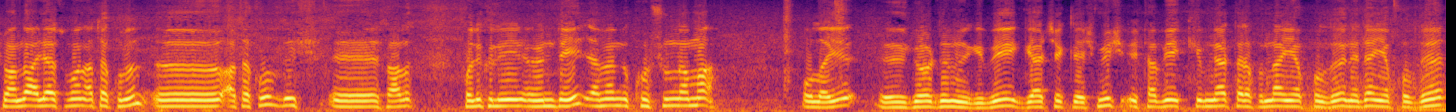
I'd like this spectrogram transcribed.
Şu anda Ali Osman Atakul'un e, Atakul Diş e, Sağlık Polikliniğinin önündeyiz. Hemen bir kurşunlama olayı e, gördüğünüz gibi gerçekleşmiş. E, tabii kimler tarafından yapıldığı, neden yapıldığı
